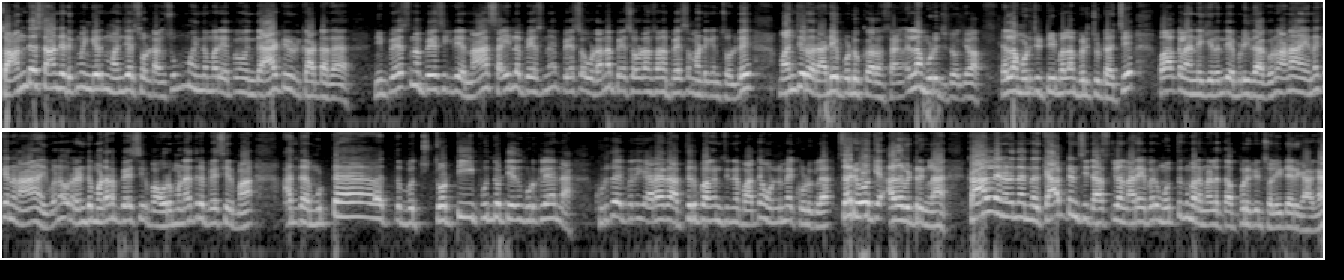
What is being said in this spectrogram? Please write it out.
ஸோ அந்த ஸ்டாண்டர்டுக்கும் இங்கேருந்து இங்க இருந்து மஞ்சள் சொல்லிட்டாங்க. சும்மா இந்த மாதிரி எப்போ இந்த ஆட்டிடியூட் காட்டாத. நீ பேசினா பேசிக்கிட்டே நான் சைடில் பேசினேன் பேச விடானா பேச விடான்னு சொன்னா பேச மாட்டேங்கன்னு சொல்லிட்டு மஞ்சள் ஒரு அடியை போட்டு உட்கார வச்சாங்க. எல்லாம் முடிச்சிட்டு ஓகேவா எல்லாம் முடிச்சு டீம் எல்லாம் பிரிச்சு விட்டாச்சு. பார்க்கலாம் இன்னைக்கு இருந்து எப்படி இதாக்கணும் ஆனா எனக்கு என்னன்னா இவனை ஒரு ரெண்டு மணி நேரம் பேசியிருப்பான். ஒரு மணி நேரத்தில் பேசியிருப்பான். அந்த முட்டை தொட்டி புந்தொட்டி எதுவும் கொடுக்கல என்ன? கொடுத்தா இப்போதைக்கு யாராவது அத்திருப்பாங்கன்னு சொல்லி பார்த்தேன். ஒண்ணுமே கொடுக்கல. சரி ஓகே அதை விட்டுருங்களேன். காலையில் நடந்த அந்த கேப்டன்சி டாஸ்க்ல நிறைய பேர் முத்துக்குமார் மேல தப்பு இருக்குன்னு சொல்லிட்டே இருக்காங்க.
